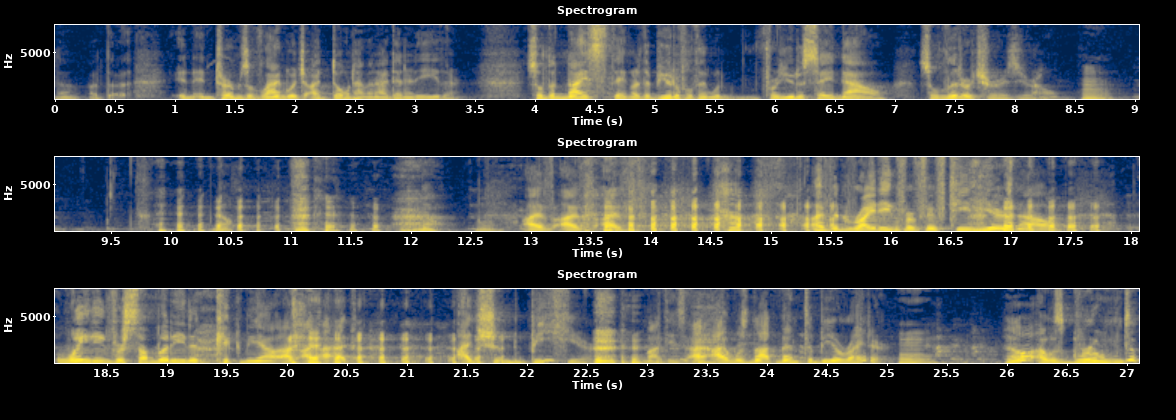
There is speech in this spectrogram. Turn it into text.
no, uh, in, in terms of language, I don't have an identity either. So the nice thing, or the beautiful thing, would for you to say now. So literature is your home. No. no. I've, I've, I've, I've been writing for 15 years now, waiting for somebody to kick me out. I, I, I, I shouldn't be here, Mattis. I, I was not meant to be a writer. You know, I was groomed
